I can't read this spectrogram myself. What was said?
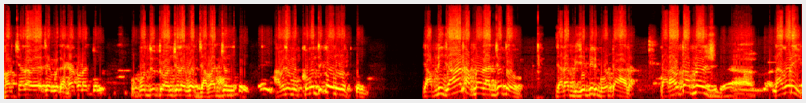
ঘর ছাড়া হয়ে আছে দেখা করার জন্য উপযুক্ত অঞ্চলে একবার যাবার জন্য। আমি তো মুখ্যমন্ত্রীকে অনুরোধ করব। যে আপনি যান আপনার রাজ্য তো। যারা বিজেপির ভোটার তারাও তো আপনার নাগরিক।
